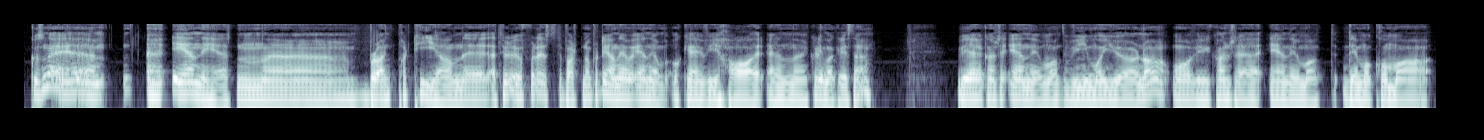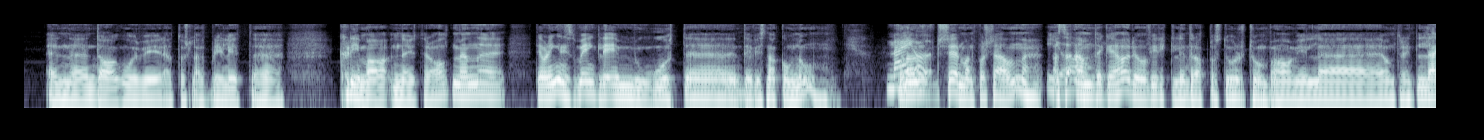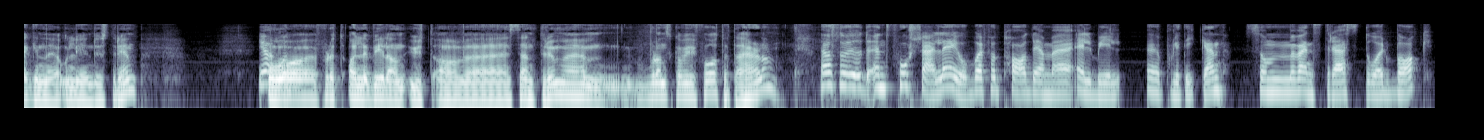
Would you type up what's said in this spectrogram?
Hvordan er eh, enigheten eh, blant partiene? Jeg tror flesteparten av partiene er jo enige om ok, vi har en klimakrise. Vi er kanskje enige om at vi må gjøre noe, og vi er kanskje enige om at det må komme en dag hvor vi rett og slett blir litt eh, klimanøytralt. Men det er vel ingen som egentlig er imot det vi snakker om nå? Nei, Hvordan ser man forskjellen? Altså, ja. Altså, MDG har jo virkelig dratt på stortumpa og vil eh, omtrent legge ned oljeindustrien. Ja, og, og flytte alle bilene ut av uh, sentrum. Hvordan skal vi få til dette her, da? Ja, altså, en forskjell er jo, bare for å ta det med elbilpolitikken, som Venstre står bak,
